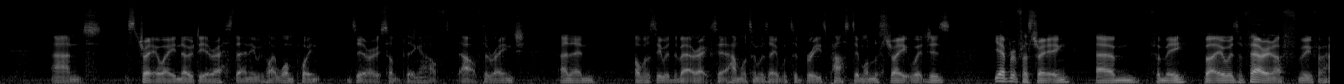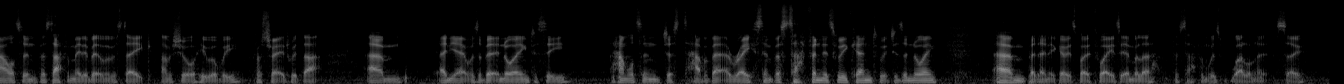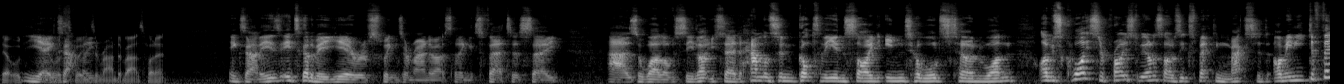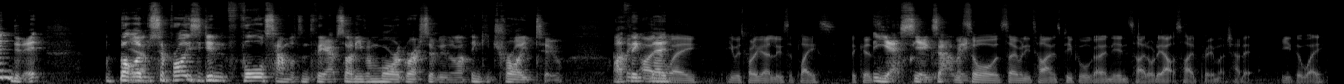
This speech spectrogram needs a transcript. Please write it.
and straight away no DRS. Then he was like 1.0 something out of, out of the range, and then obviously with the better exit, Hamilton was able to breeze past him on the straight, which is yeah, a bit frustrating um, for me. But it was a fair enough move from Hamilton. Verstappen made a bit of a mistake. I'm sure he will be frustrated with that. Um, and yeah, it was a bit annoying to see Hamilton just have a better race than Verstappen this weekend, which is annoying. Um, but then it goes both ways. Imola, Verstappen was well on it, so it will Yeah, it was exactly. swings and roundabouts, wasn't it? Exactly. It's, it's going to be a year of swings and roundabouts, I think it's fair to say. As well, obviously, like you said, Hamilton got to the inside in towards turn one. I was quite surprised, to be honest. I was expecting Max to. I mean, he defended it, but Yeah. I'm surprised he didn't force Hamilton to the outside even more aggressively than I think he tried to. I, I think, either that- way, he was probably going to lose the place because Yes, yeah, exactly. we saw so many times people going the inside or the outside pretty much had it either way.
